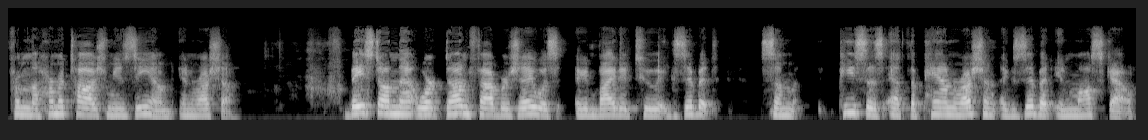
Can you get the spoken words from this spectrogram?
from the Hermitage Museum in Russia. Based on that work done, Fabergé was invited to exhibit some pieces at the Pan Russian exhibit in Moscow.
